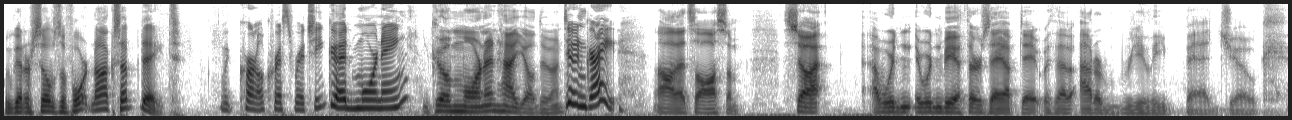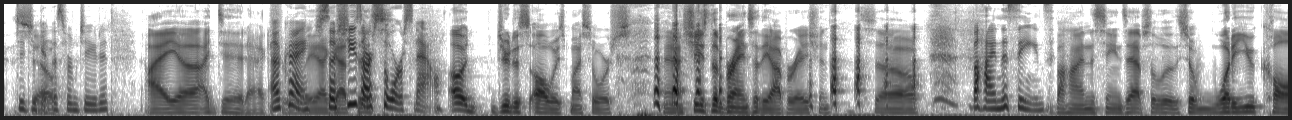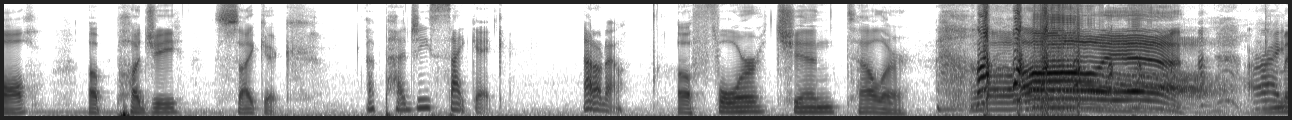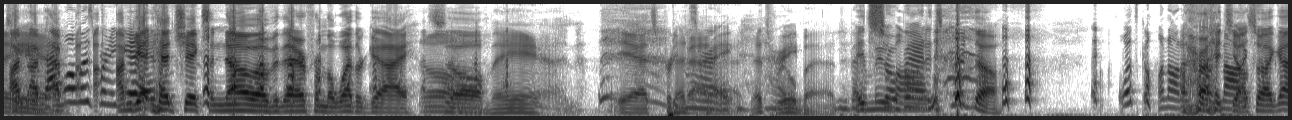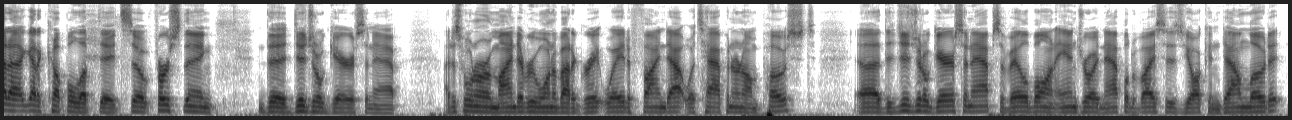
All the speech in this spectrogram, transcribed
we've got ourselves a Fort Knox update. With Colonel Chris Ricci. Good morning. Good morning. How y'all doing? Doing great. Oh, that's awesome. So I, I wouldn't. It wouldn't be a Thursday update without a really bad joke. Did you get this from Judith? I uh, I did actually. Okay, I so got she's our source now. Oh, Judith's always my source. Yeah, she's the brains of the operation. So Behind the scenes. behind the scenes, absolutely. So what do you call a pudgy psychic? A pudgy psychic. I don't know. A fortune teller. oh yeah. All right. Man. Judith, I'm- that I'm- one was pretty I'm good. getting head shakes and no over there from the weather guy. Oh So man, yeah, it's pretty that's bad. All right. bad. That's All real right. bad. You It's move so bad. It's good though. What's going on? All right, y'all. So I got a, I got a couple updates. So first thing, the Digital Garrison app. I just want to remind everyone about a great way to find out what's happening on post. Uh, the Digital Garrison app's available on Android and Apple devices. Y'all can download it.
